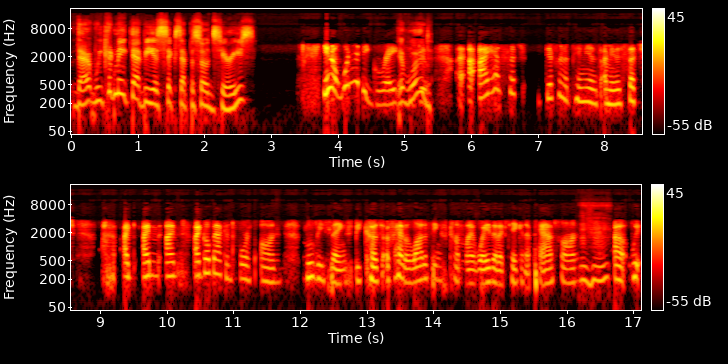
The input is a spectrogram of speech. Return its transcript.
that we could make that be a six episode series. You know, wouldn't it be great? It would. do- I, I have such different opinions. I mean, it's such. I, I'm, I'm, I go back and forth on movie things because I've had a lot of things come my way that I've taken a pass on. Mm-hmm. Uh, we,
